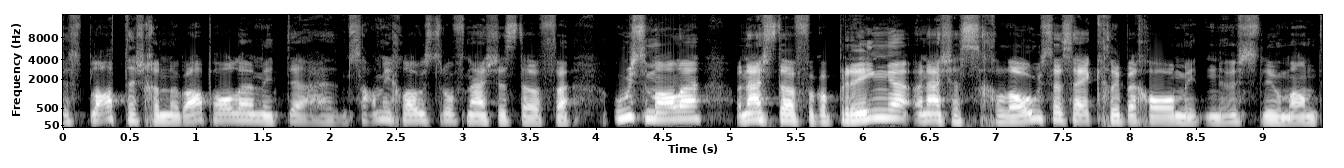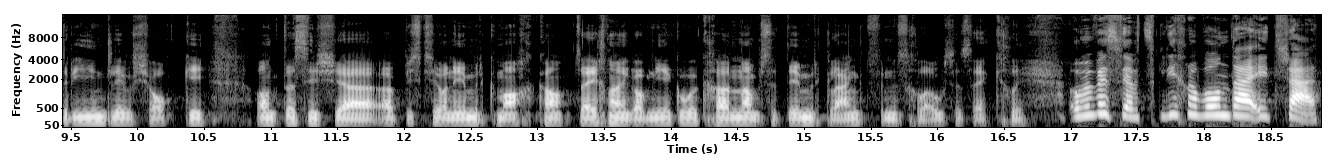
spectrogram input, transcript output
das Blatt hast du noch abholen mit äh, dem Samichlaus drauf, dann hast du es dürfen ausmalen und dann hast du es bringen und dann hast du ein Klausensäckchen bekommen mit Nüsse und Mandarinchen und Schoki und das ist äh, etwas, was ich immer gemacht habe. Zeichnen habe ich nie gut können, aber es hat immer gelangt für ein Klausensäckchen. Und wir wissen jetzt gleich noch wundern in den Chat.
